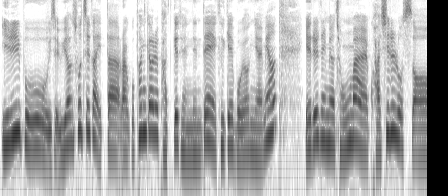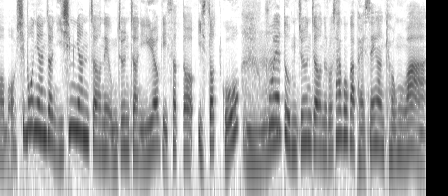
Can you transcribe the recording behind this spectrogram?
일부 이제 위헌 소지가 있다라고 판결을 받게 됐는데 그게 뭐였냐면 예를 들면 정말 과실로서 뭐 15년 전, 20년 전에 음주운전 이력이 있었던 있었 있었고 음. 후에도 음주운전으로 사고가 발생한 경우와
